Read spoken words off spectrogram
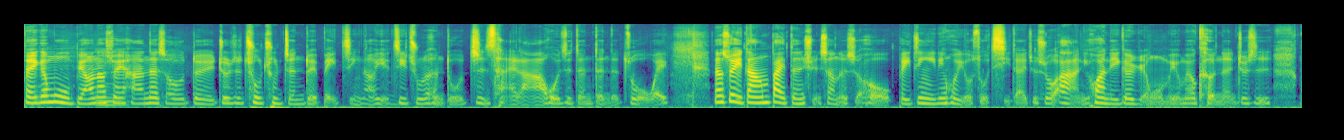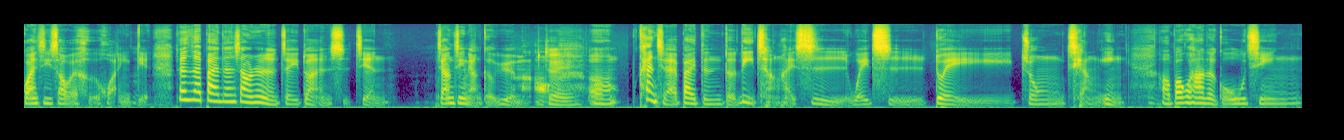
的一个目标。那所以他那时候对就是处处针对北京，然后也祭出了很多制裁啦，或者是等等的作为。那所以当拜登选上的时候，北京一定会有所期待，就说啊，你换了一个人，我们有没有可能就是。关系稍微和缓一点，但是在拜登上任的这一段时间，将近两个月嘛，哦，对，嗯、呃，看起来拜登的立场还是维持对中强硬，啊，包括他的国务卿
